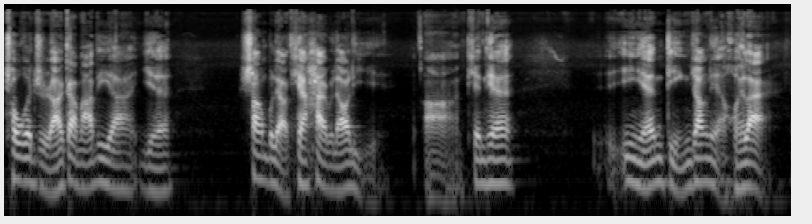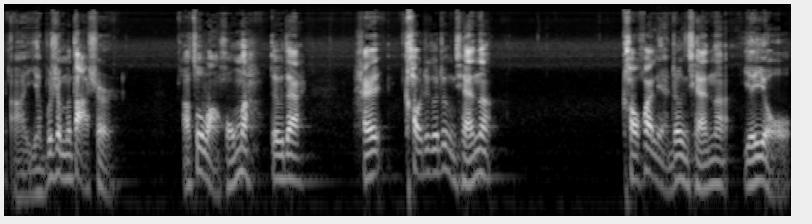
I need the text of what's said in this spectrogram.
抽个纸啊，干嘛的呀，也伤不了天，害不了理，啊，天天一年顶一张脸回来，啊，也不是什么大事儿，啊，做网红嘛，对不对？还靠这个挣钱呢，靠换脸挣钱呢，也有。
